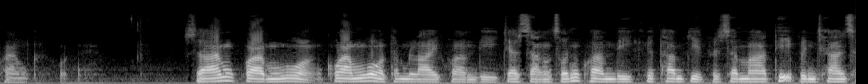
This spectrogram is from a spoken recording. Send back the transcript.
ความโกรธสามความง่วง ความง่วงทำลายความดี จะสั่งสนความดีคือทำจิตเป็นสมาธิเป็นฌานส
